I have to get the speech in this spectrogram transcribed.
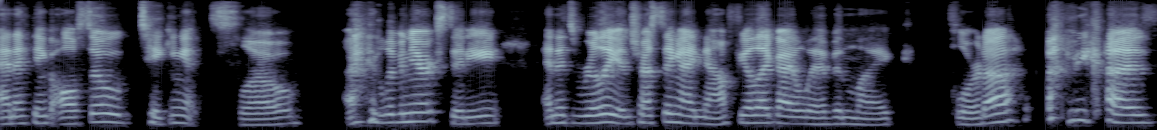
and i think also taking it slow i live in new york city and it's really interesting. I now feel like I live in like Florida because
